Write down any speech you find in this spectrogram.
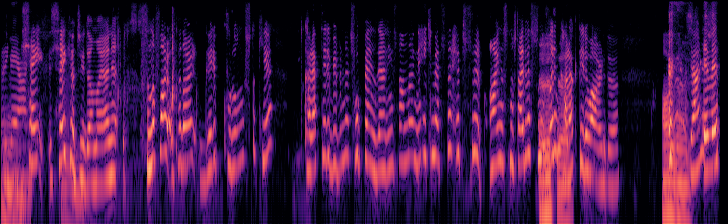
Öyle yani. Şey şey Hmm. kötüydü ama yani sınıflar o kadar garip kurulmuştu ki karakteri birbirine çok benzeyen insanlar ne hikmetse hepsi aynı sınıftaydı ve sınıfların ya. karakteri vardı. Harbiden öyle. Yani Evet.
